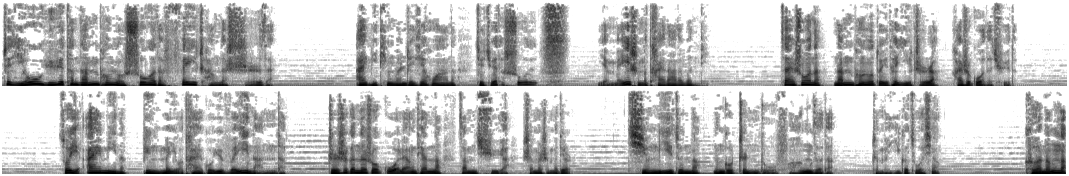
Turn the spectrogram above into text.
这由于她男朋友说的非常的实在，艾米听完这些话呢，就觉得说的也没什么太大的问题。再说呢，男朋友对她一直啊还是过得去的。所以艾米呢，并没有太过于为难他，只是跟他说过两天呢，咱们去啊什么什么地儿，请一尊呢能够镇住房子的这么一个坐像，可能呢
